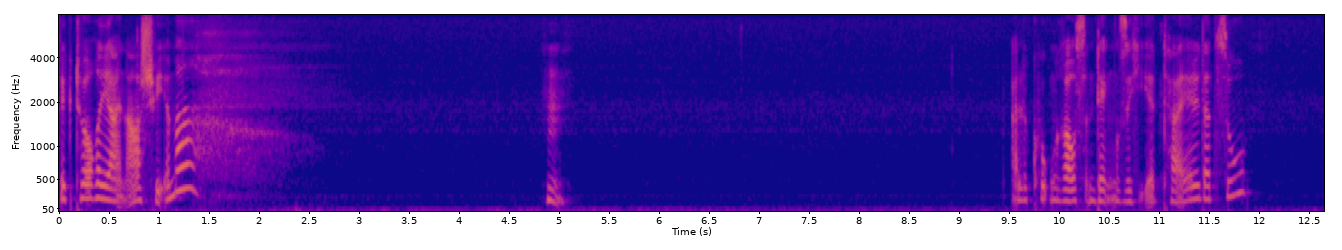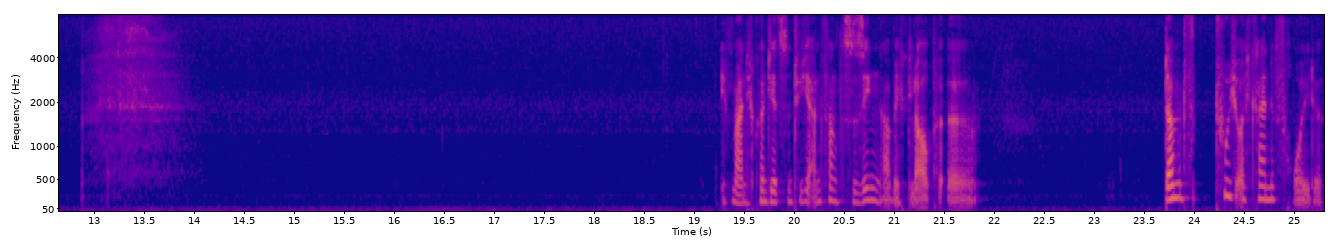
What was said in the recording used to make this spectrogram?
Victoria ein Arsch wie immer. Hm. Alle gucken raus und denken sich ihr Teil dazu. Ich meine, ich könnte jetzt natürlich anfangen zu singen, aber ich glaube, äh, damit tue ich euch keine Freude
